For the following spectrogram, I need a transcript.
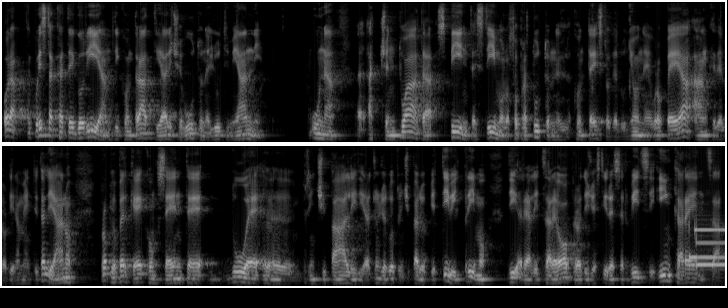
Ora, questa categoria di contratti ha ricevuto negli ultimi anni una eh, accentuata spinta e stimolo, soprattutto nel contesto dell'Unione Europea, anche dell'ordinamento italiano, proprio perché consente due eh, principali, di raggiungere due principali obiettivi. Il primo di realizzare opere o di gestire servizi in carenza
